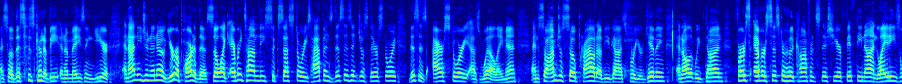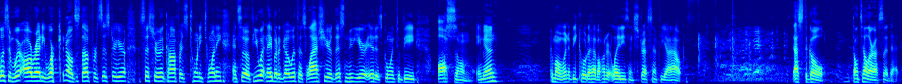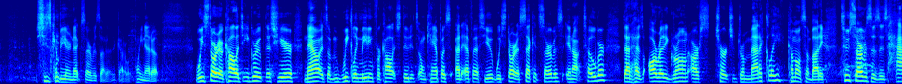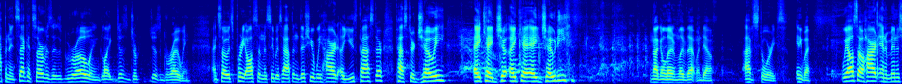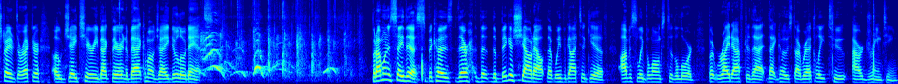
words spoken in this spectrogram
And so this is going to be an amazing year. And I need you to know you're a part of this. So like every time these success stories happens, this isn't just their story, this is our story as well. Amen. And so I'm just so proud of you guys for your giving and all that we've done. First ever sisterhood conference this year, 59 ladies. Listen, we're already working on stuff for Sister here, Sisterhood Conference 2020. And so if you weren't able to go with us last year, this new year it is going to be awesome. Amen. Come on, wouldn't it be cool to have 100 ladies and stress Cynthia out? That's the goal. Don't tell her I said that. She's going to be in her next service. I got to clean that up. We started a college e group this year. Now it's a weekly meeting for college students on campus at FSU. We start a second service in October that has already grown our church dramatically. Come on, somebody. Two services is happening. Second service is growing, like just, just growing. And so it's pretty awesome to see what's happened. This year we hired a youth pastor, Pastor Joey, aka, jo- AKA Jody. I'm not going to let him live that one down. I have stories. Anyway, we also hired an administrative director, oh, Jay Cherry back there in the back. Come on, Jay, do a little dance. But I want to say this because the, the biggest shout out that we've got to give obviously belongs to the Lord. But right after that, that goes directly to our dream team.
